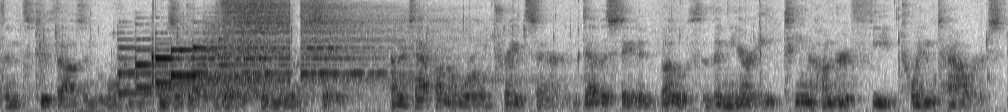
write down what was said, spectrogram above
11th, 2001 was a dark day for New York City. An attack on the World Trade Center devastated both the near 1,800 feet Twin Towers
